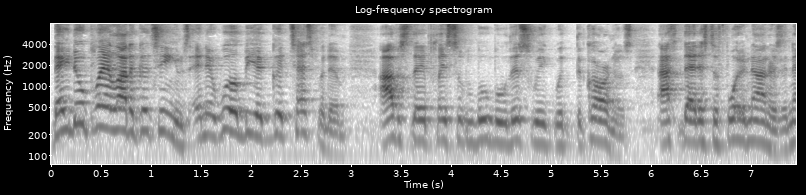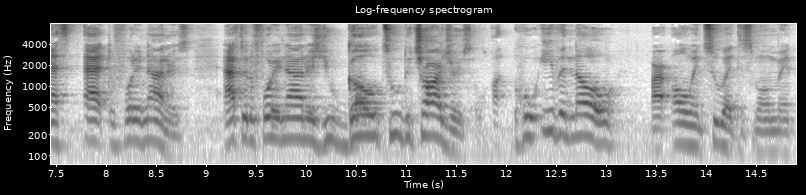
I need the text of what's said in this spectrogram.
they do play a lot of good teams, and it will be a good test for them. Obviously, they play some boo boo this week with the Cardinals. After that, it's the 49ers, and that's at the 49ers. After the 49ers, you go to the Chargers, who, even though are 0 2 at this moment,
